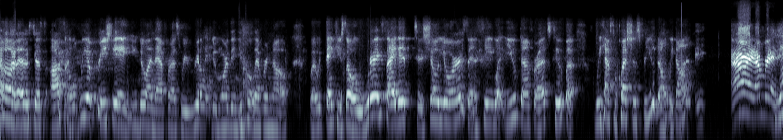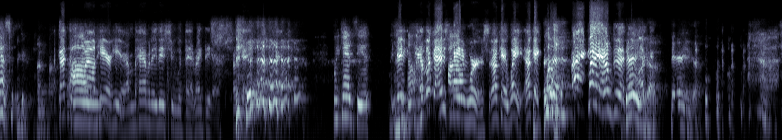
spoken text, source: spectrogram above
Oh, that is just awesome. Well, we appreciate you doing that for us. We really do more than you'll ever know. But we thank you. So we're excited to show yours and see what you've done for us too. But we have some questions for you, don't we, Dawn? All right, I'm ready. yes. Okay. I got the wild Um, hair here. I'm having an issue with that right there. Okay. We can't see it. Yeah, yeah, look, I just made it worse. Okay, wait. Okay, cool. All right, go ahead. I'm good. there now. you go. There you go.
